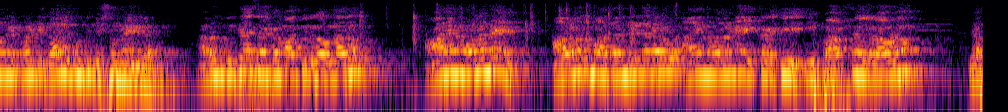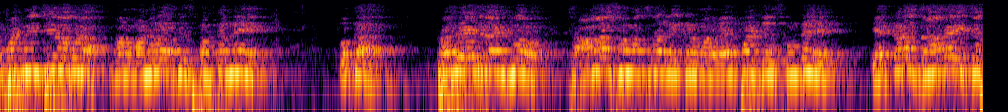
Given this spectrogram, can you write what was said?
ఉన్నటువంటి గాలిముద్దు కృష్ణనాయుడు గారు. ఆ రోజు విద్యాశాఖ మంత్రులుగా ఉన్నారు. ఆయన వల్లనే ఆ రోజు మా తండ్రి గారు ఆయన వల్లనే ఇక్కడికి ఈ పాఠశాల రావడం. ఎప్పటి నుంచినా కూడా మన మండల ఆఫీస్ పక్కనే ఒక ప్రైవేట్ దాంట్లో చాలా సంవత్సరాలు ఇక్కడ మనం ఏర్పాటు చేసుకుంటే ఎక్కడ జాగా ఇచ్చే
